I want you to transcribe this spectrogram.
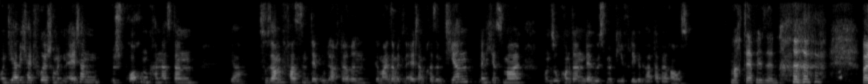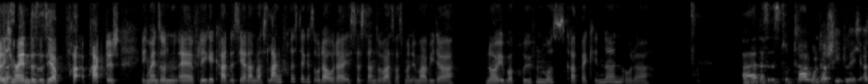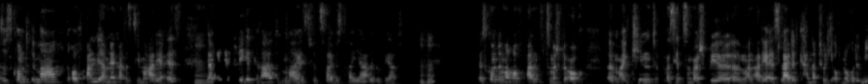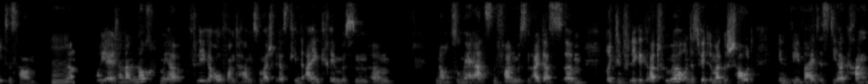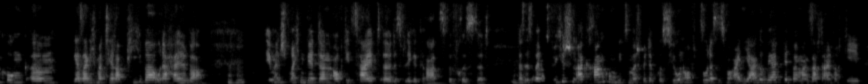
Und die habe ich halt vorher schon mit den Eltern besprochen und kann das dann, ja, zusammenfassend der Gutachterin gemeinsam mit den Eltern präsentieren, nenne ich es mal. Und so kommt dann der höchstmögliche Pflegegrad dabei raus. Macht sehr viel Sinn. Weil ich meine, das ist ja pra praktisch. Ich meine, so 'n, äh, Pflegegrad ist ja dann was Langfristiges, oder? Oder ist das dann so was, was man immer wieder neu überprüfen muss, grad bei Kindern, oder? Äh, das ist total unterschiedlich. Also, es kommt immer drauf an wir haben ja grad das Thema ADHS, da Mhm. wird der Pflegegrad meist für 2 bis 3 Jahre gewährt. Mhm. Es kommt immer drauf an, zum Beispiel auch, ähm, ein Kind, was jetzt zum Beispiel, ähm, an ADHS leidet, kann natürlich auch Neurodermitis haben, Mhm. ne, wo die Eltern dann noch mehr Pflegeaufwand haben, zum Beispiel das Kind eincremen müssen, ähm, noch zu mehr Ärzten fahren müssen. All das, ähm, bringt den Pflegegrad höher und es wird immer geschaut, inwieweit ist die Erkrankung, ähm, ja, sage ich mal, therapierbar oder heilbar. Mhm. Dementsprechend wird dann auch die Zeit, äh, des Pflegegrads befristet. Das Mhm. ist bei psychischen Erkrankungen, wie zum Beispiel Depression, oft so, dass es nur 1 Jahr gewährt wird, weil man sagt einfach, die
